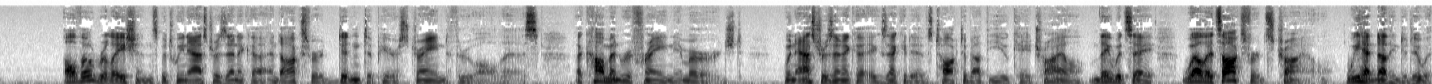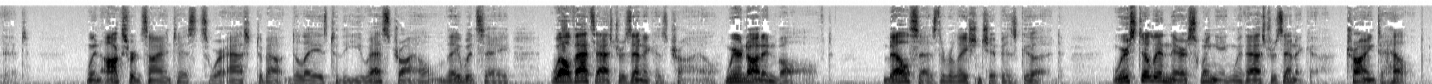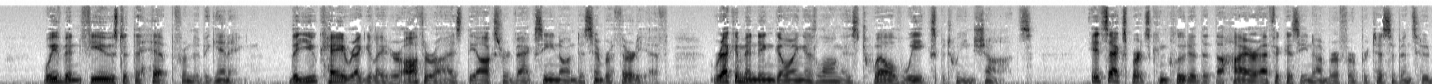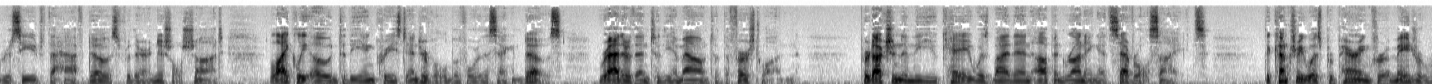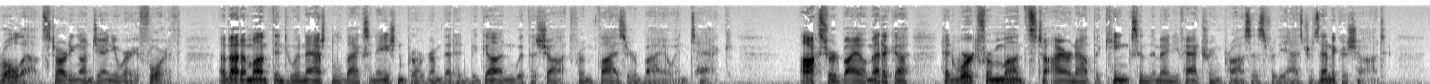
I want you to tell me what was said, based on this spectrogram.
Although relations between AstraZeneca and Oxford didn't appear strained through all this, a common refrain emerged. When AstraZeneca executives talked about the UK trial, they would say, Well, it's Oxford's trial. We had nothing to do with it. When Oxford scientists were asked about delays to the U.S. trial, they would say, Well, that's AstraZeneca's trial. We're not involved. Bell says the relationship is good. We're still in there swinging with AstraZeneca, trying to help. We've been fused at the hip from the beginning. The UK regulator authorized the Oxford vaccine on December 30th, recommending going as long as 12 weeks between shots. Its experts concluded that the higher efficacy number for participants who'd received the half dose for their initial shot likely owed to the increased interval before the second dose, rather than to the amount of the first one. Production in the UK was by then up and running at several sites. The country was preparing for a major rollout starting on January 4th, about a month into a national vaccination program that had begun with a shot from Pfizer BioNTech. Oxford Biomedica had worked for months to iron out the kinks in the manufacturing process for the AstraZeneca shot,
